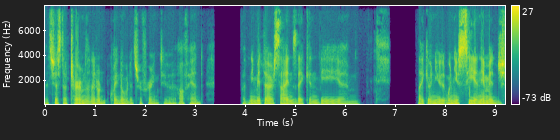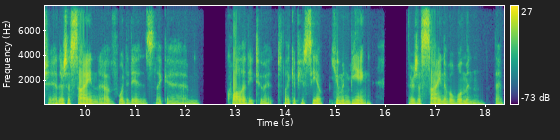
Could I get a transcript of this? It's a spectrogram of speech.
It's just a term that I don't quite know what it's referring to offhand. But nimitta are signs, they can be um, like when you when you see an image uh, there's a sign of what it is like a um, quality to it like if you see a human being there's a sign of a woman that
